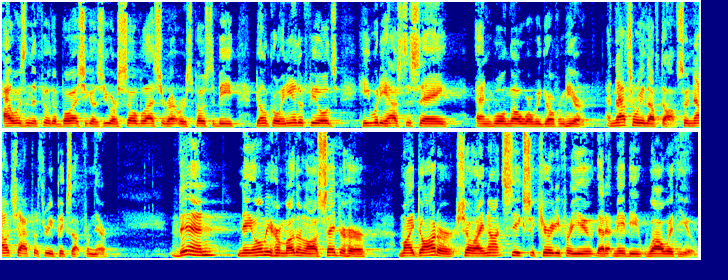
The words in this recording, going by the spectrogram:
I was in the field of Boaz. She goes, You are so blessed. You're right where we're supposed to be. Don't go any other fields. Heed what he has to say, and we'll know where we go from here. And that's where we left off. So now chapter 3 picks up from there. Then Naomi, her mother in law, said to her, My daughter, shall I not seek security for you that it may be well with you?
